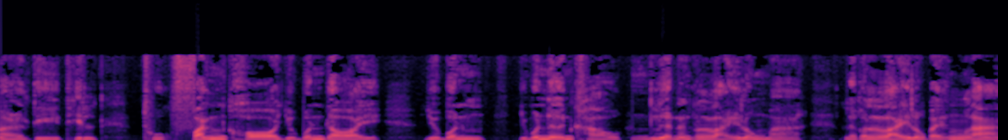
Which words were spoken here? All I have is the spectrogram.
มาราตีที่ถูกฟันคออยู่บนดอย อยู่บนอยู่บนเนินเขา เลือดนั้นก็ไหลลงมา แล้วก็ไหลลงไปข้างล่าง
